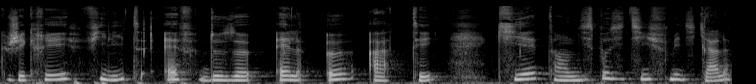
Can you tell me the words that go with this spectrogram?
que j'ai créé Filit, F2E-L-E-A-T, qui est un dispositif médical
